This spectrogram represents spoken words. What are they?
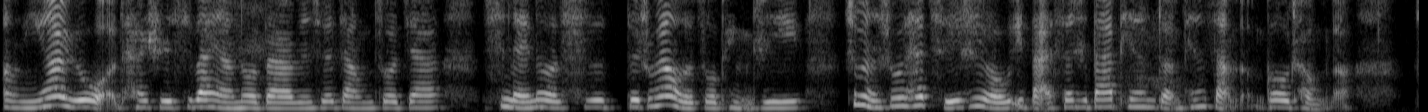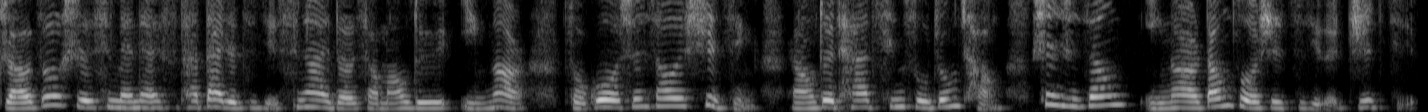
嗯，《银儿与我》它是西班牙诺贝尔文学奖作家西梅内斯最重要的作品之一。这本书它其实是由一百三十八篇短篇散文构成的。主要就是西梅内斯，他带着自己心爱的小毛驴银儿走过喧嚣的市井，然后对他倾诉衷肠，甚至将银儿当作是自己的知己。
